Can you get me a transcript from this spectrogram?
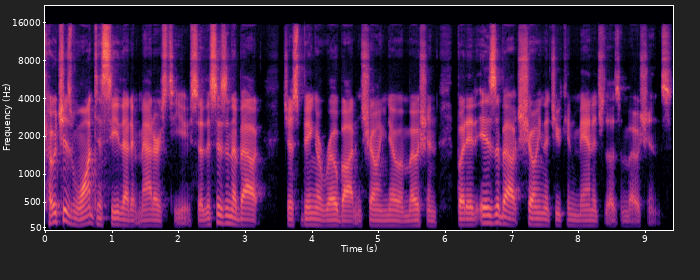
coaches want to see that it matters to you. So, this isn't about just being a robot and showing no emotion, but it is about showing that you can manage those emotions.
